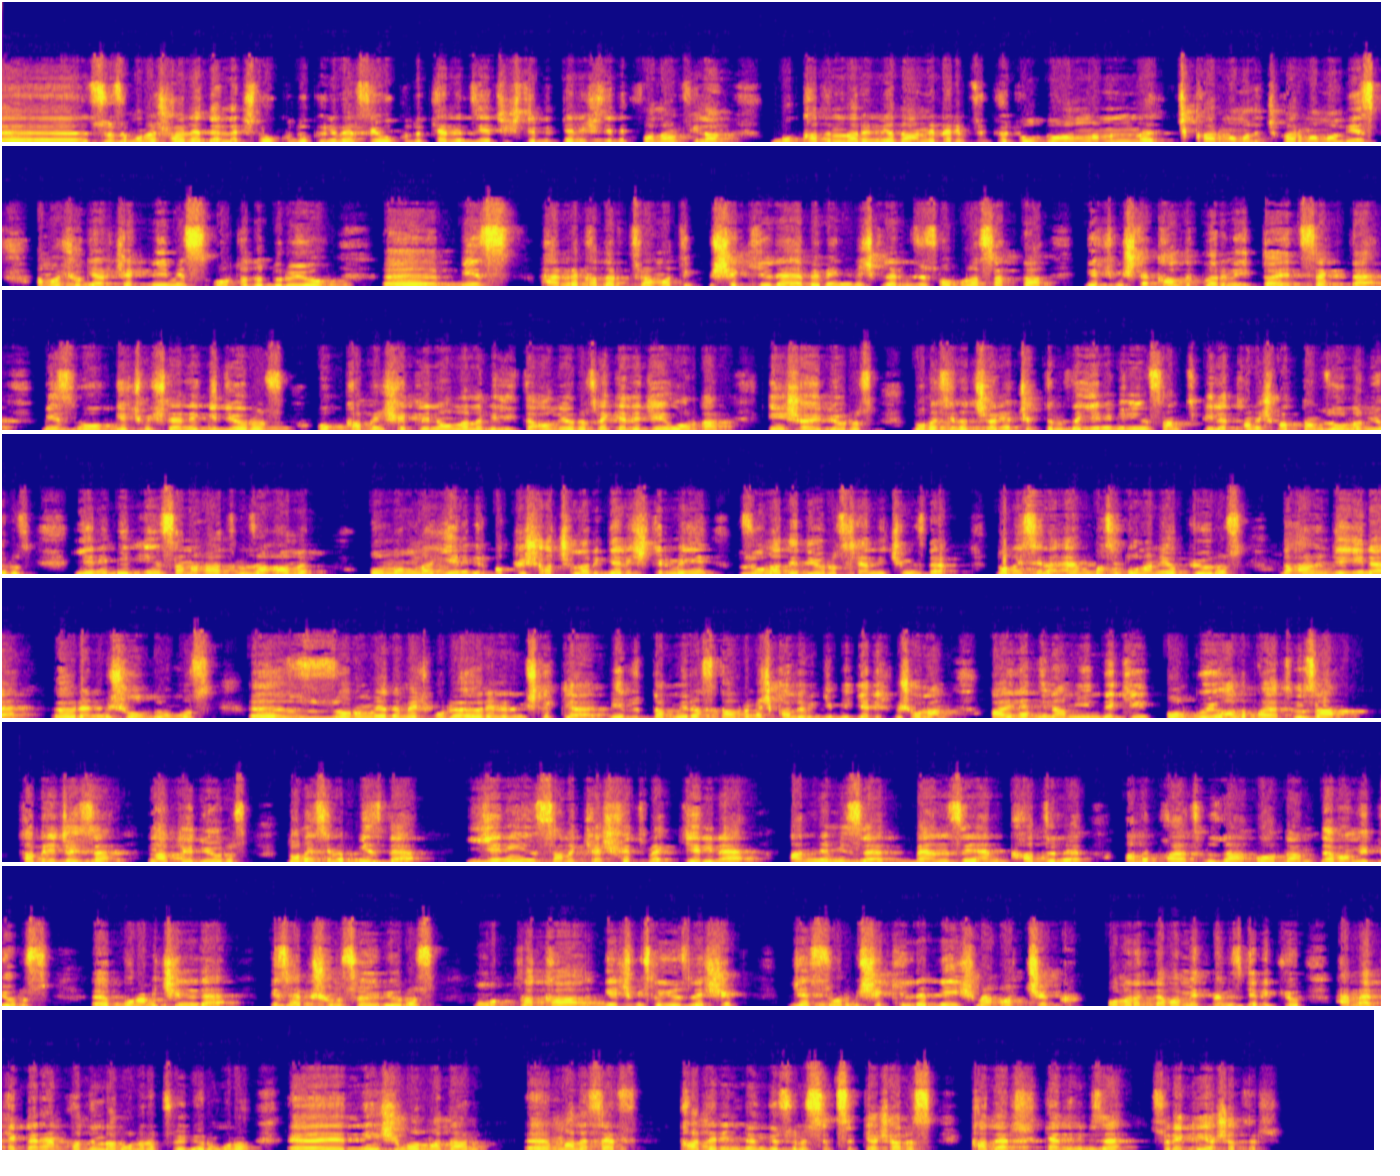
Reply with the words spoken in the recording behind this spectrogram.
sözüm ona şöyle derler işte okuduk, üniversiteyi okuduk, kendimizi yetiştirdik, geliştirdik falan filan. Bu kadınların ya da annelerimizin kötü olduğu anlamını çıkarmamalı, çıkarmamalıyız. Ama şu gerçekliğimiz ortada duruyor. Ee, biz her ne kadar travmatik bir şekilde ebeveyn ilişkilerimizi sorgulasak da, geçmişte kaldıklarını iddia etsek de biz o geçmişlerine gidiyoruz. O kabin şeklini onlarla birlikte alıyoruz ve geleceği oradan inşa ediyoruz. Dolayısıyla dışarıya çıktığımızda yeni bir insan tipiyle tanışmaktan zorlanıyoruz. Yeni bir insanı hayatımıza alıp onunla yeni bir bakış açıları geliştirmeyi zulat ediyoruz kendi içimizde. Dolayısıyla en basit olanı yapıyoruz. Daha önce yine öğrenmiş olduğumuz e, zorunlu ya da mecburi öğrenilmişlikle bir da miras davranış kalıbı gibi gelişmiş olan aile dinamiğindeki olguyu alıp hayatımıza tabiri caizse naklediyoruz. Dolayısıyla biz de yeni insanı keşfetmek yerine annemize benzeyen kadını alıp hayatımıza oradan devam ediyoruz. E, bunun için de biz hep şunu söylüyoruz. Mutlaka geçmişle yüzleşip cesur bir şekilde değişme açık olarak devam etmemiz gerekiyor. Hem erkekler hem kadınlar olarak söylüyorum bunu. E, değişim olmadan e, maalesef kaderin döngüsünü sık sık yaşarız. Kader kendini bize sürekli yaşatır.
